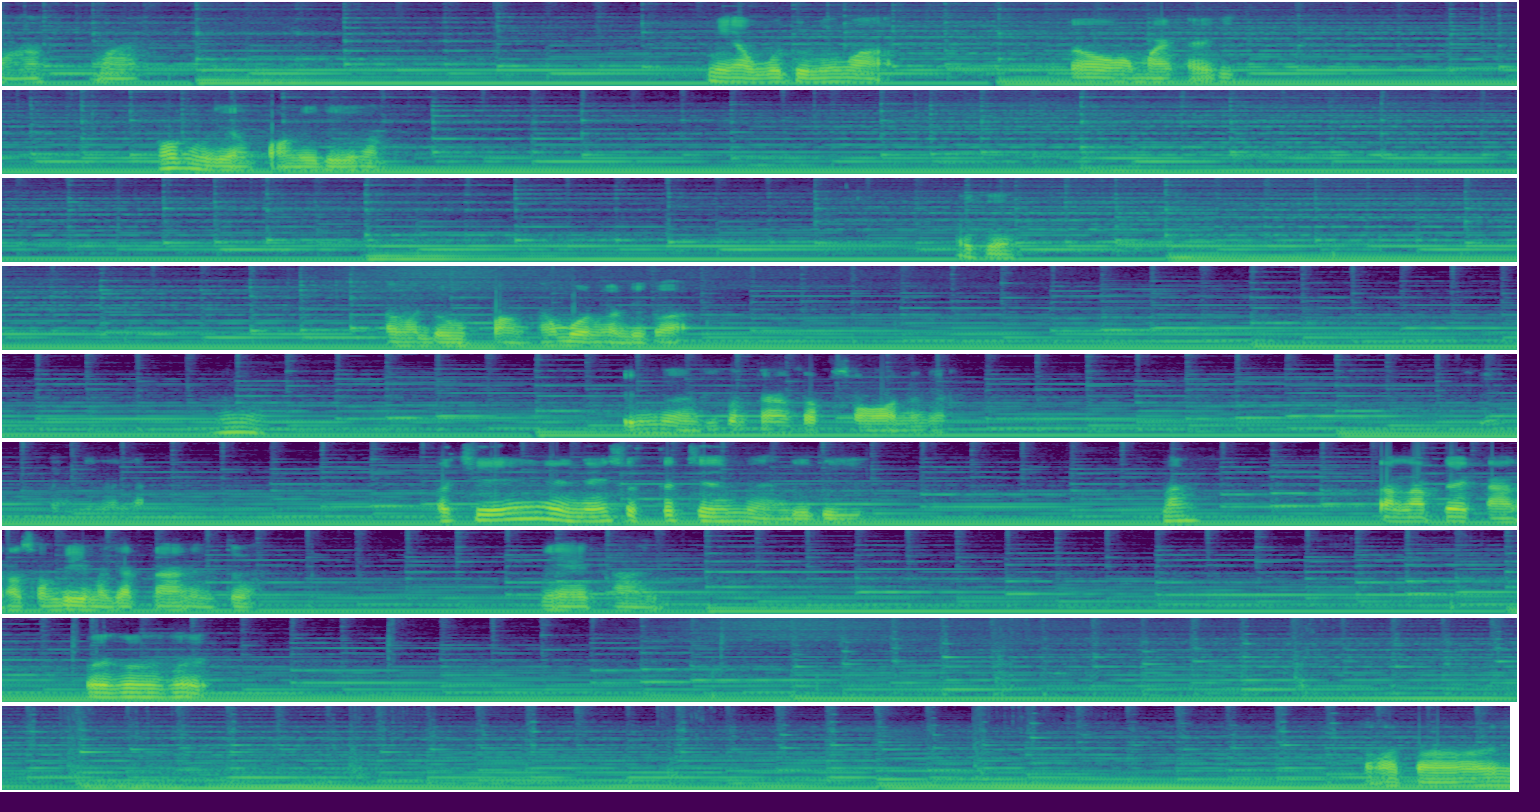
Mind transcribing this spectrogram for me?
มา มา มีอาวุธอยู่นี่ว่าก็เอาไม้ใช้ดิเพราะผมเรียงของดีๆก่อนโอเคเรามาดูฝั่งข้างบนกันดีกว่า มืองที่ค่อนข้างซับซ้อนนะเนี่ยโอเคเป็นอย่างนั้นแหละโอเค ในสุดก็เจอเหมืองดีๆมั้งต้อนรับด้วยการเอาซอมบี้มายัดหน้าหนึ่งตัวในไอ้ทางเฮ้ยเฮ้ยเฮ้ย ตาตาย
